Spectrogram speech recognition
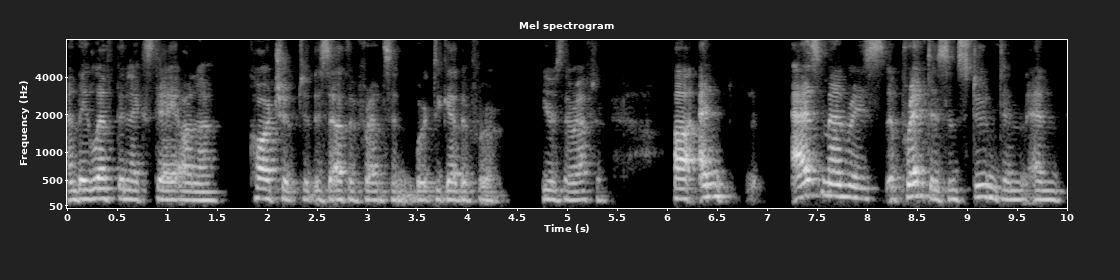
And they left the next day on a car trip to the south of France and were together for years thereafter. Uh, and as Man Ray's apprentice and student and, and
